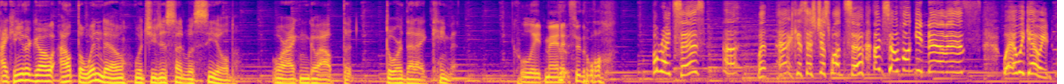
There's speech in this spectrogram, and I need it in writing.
I can either go out the window, which you just said was sealed, or I can go out the door that I came in. Kool Aid man it through the wall. All right, sirs. Uh, well, I guess that's just one, sir. I'm so fucking nervous. Where are we going?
